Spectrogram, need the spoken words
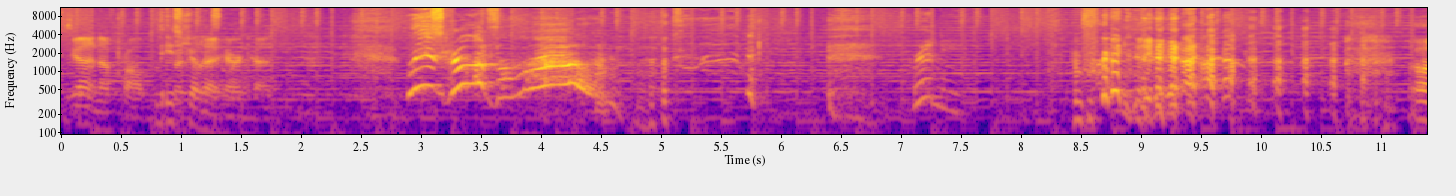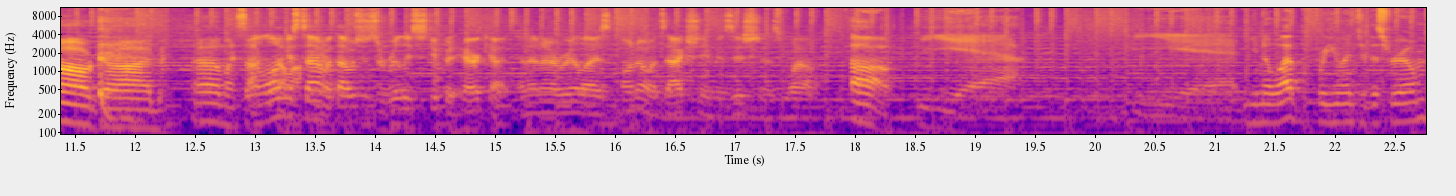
He's got enough problems. Leave especially with that Skrillex haircut. Leave Skrillex alone! Brittany. Brittany. Oh god. Oh, my For son. the longest time, I thought it was just a really stupid haircut, and then I realized, oh no, it's actually a musician as well. Oh, yeah. Yeah. You know what? Before you enter this room,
